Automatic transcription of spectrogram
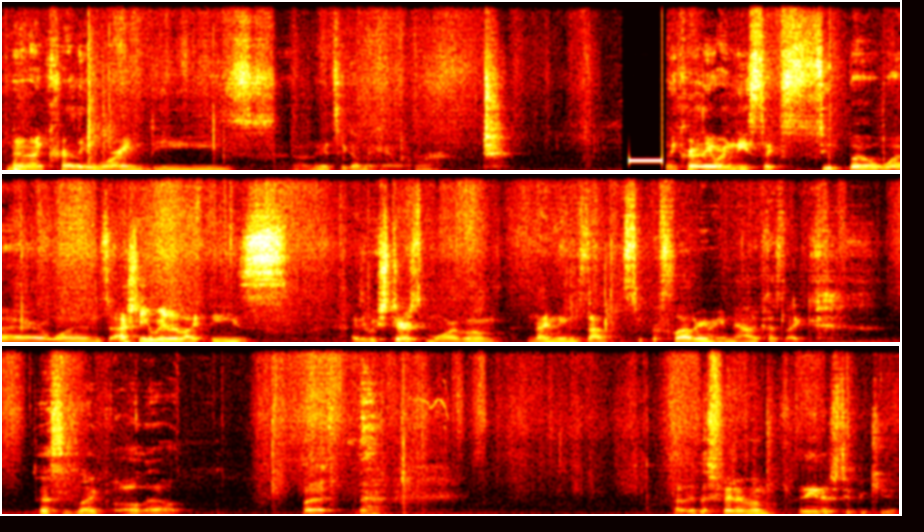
And then I'm currently wearing these. Oh, need to take out my hand warmer. I'm currently wearing these like Supawear ones. I actually really like these. I wish there's more of them. And I mean, it's not super flattering right now because like this is like all out. But I like the fit of them. I think they're super cute.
